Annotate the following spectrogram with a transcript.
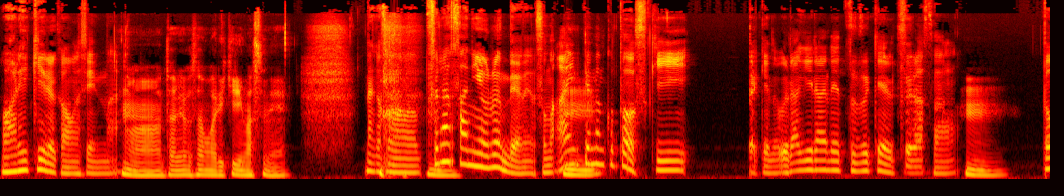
割り切るかもしれない。ああ、タレオさん割り切りますね。なんかその、辛さによるんだよね。その相手のことを好きだけど、裏切られ続ける辛さうん。と、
